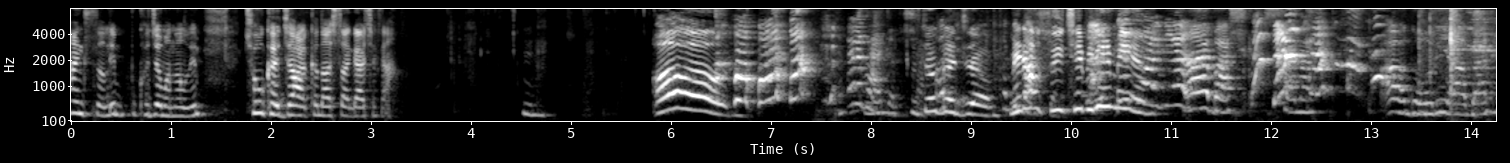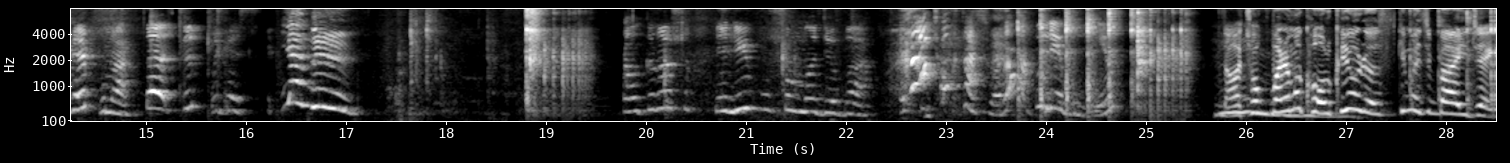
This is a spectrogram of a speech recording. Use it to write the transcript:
hangisini alayım? Bu kocaman alayım. Çok acı arkadaşlar gerçekten. Hmm. Oo, Evet arkadaşlar. çok acı. Miran su içebilir miyim? Aa, başka sana. Aa, doğru ya ben hep buna. Yendim. Arkadaşlar neleri bulsam acaba? Çok taş var ama. Bu ne bulayım? Daha çok var ama korkuyoruz. Kim acı biber yiyecek?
